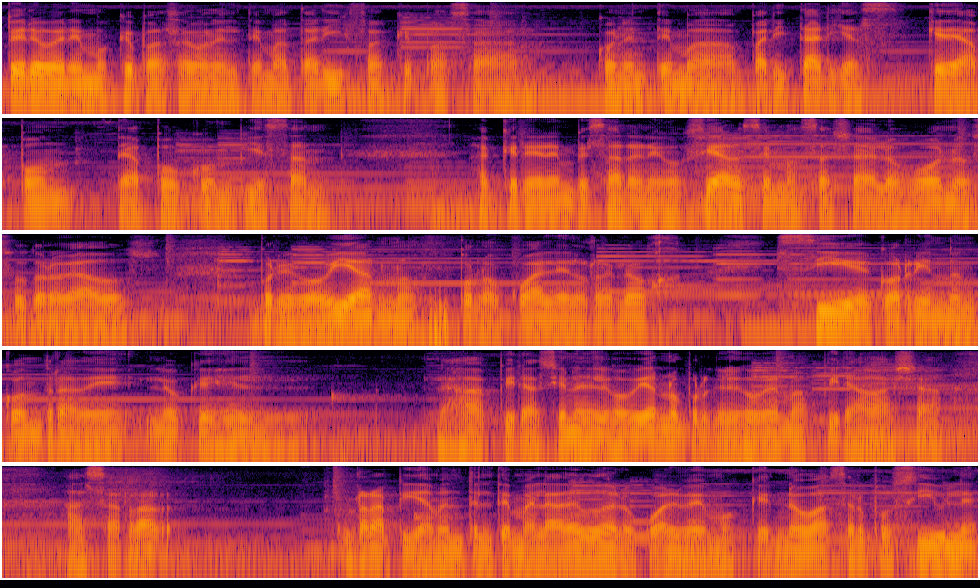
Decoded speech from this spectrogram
pero veremos qué pasa con el tema tarifas, qué pasa con el tema paritarias, que de a, de a poco empiezan a querer empezar a negociarse más allá de los bonos otorgados por el gobierno, por lo cual el reloj sigue corriendo en contra de lo que es las aspiraciones del gobierno, porque el gobierno aspiraba ya a cerrar rápidamente el tema de la deuda, lo cual vemos que no va a ser posible,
